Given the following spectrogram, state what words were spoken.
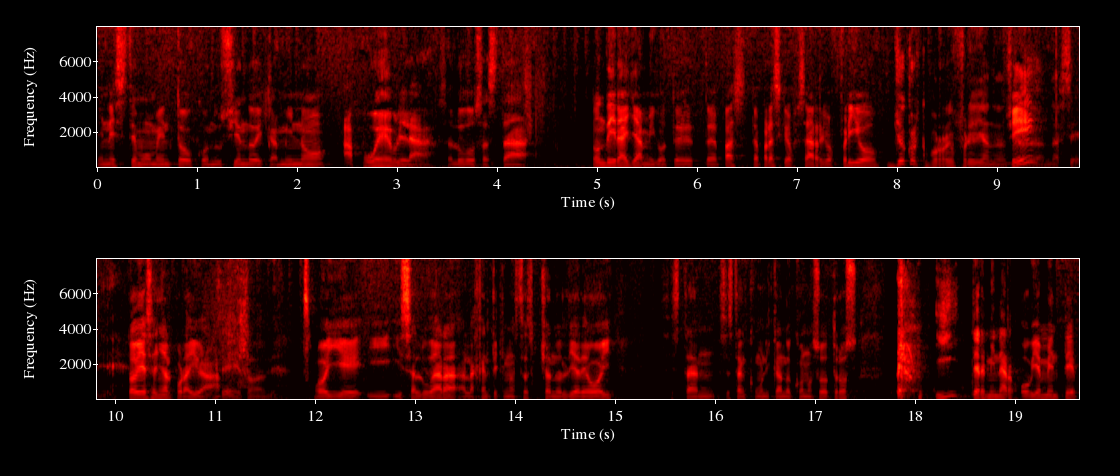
en este momento conduciendo de camino a Puebla. Saludos hasta. ¿Dónde irá ya, amigo? ¿Te, te, parece que sea Río Frío? Yo creo que por Río Frío ya anda. ¿Sí? sí. Todavía señal por ahí, ¿verdad? Sí, todavía. Oye, y, saludar a, la gente que nos está escuchando el día de hoy se están, se están comunicando con nosotros. Y terminar, obviamente,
